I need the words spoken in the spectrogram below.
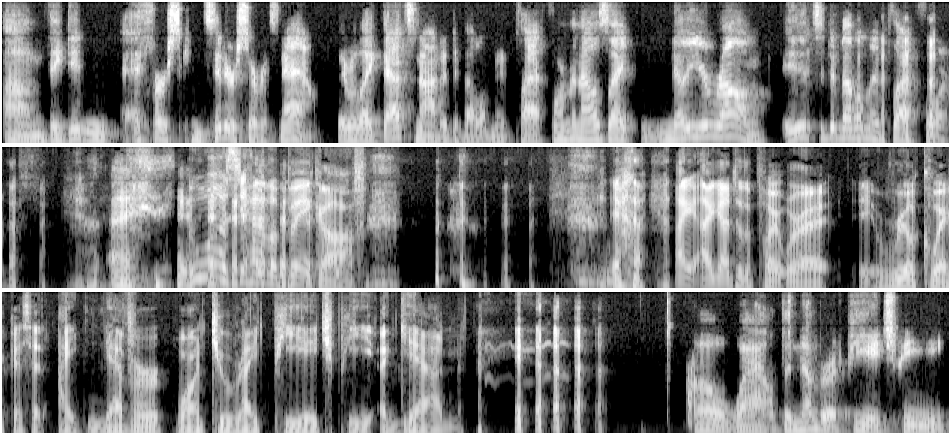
um, they didn't at first consider ServiceNow. They were like, that's not a development platform. And I was like, no, you're wrong. It's a development platform. Who wants to have a bake off? yeah, I, I got to the point where I, real quick, I said, I never want to write PHP again. oh, wow. The number of PHP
